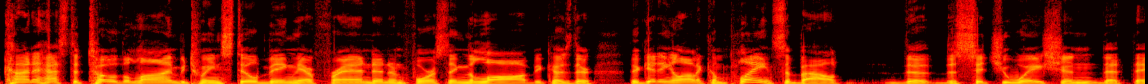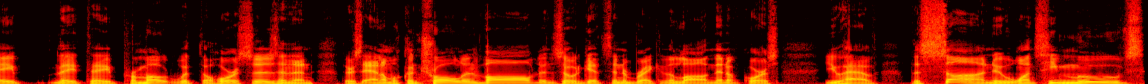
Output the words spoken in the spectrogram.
kind of has to toe the line between still being their friend and enforcing the law because they're they're getting a lot of complaints about the the situation that they they they promote with the horses and then there's animal control involved and so it gets into breaking the law. And then of course you have the son who once he moves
